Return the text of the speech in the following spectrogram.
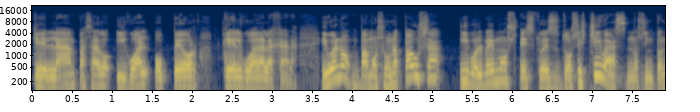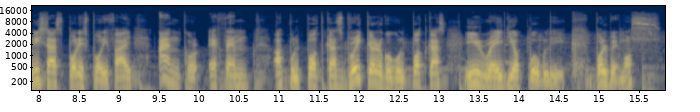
que la han pasado igual o peor que el Guadalajara. Y bueno, vamos a una pausa y volvemos. Esto es Dosis Chivas. Nos sintonizas por Spotify, Anchor FM, Apple Podcast, Breaker, Google Podcast y Radio Public. Volvemos.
